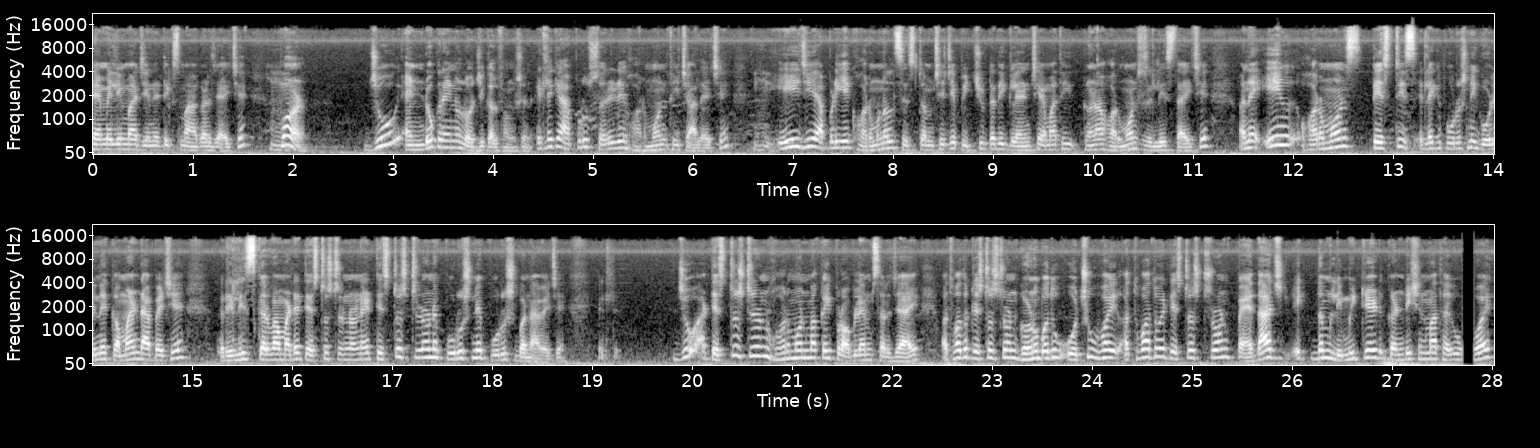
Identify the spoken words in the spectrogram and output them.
ફેમિલીમાં જેનેટિક્સમાં આગળ જાય છે. પણ જો એન્ડોક્રાઇનોલોજિકલ ફંક્શન એટલે કે આપણું શરીર એ હોર્મોનથી ચાલે છે, એ જે આપણી એક હોર્મોનલ સિસ્ટમ છે, જે પિચ્યુટરી ગ્લેન્ડ છે, એમાંથી ઘણા હોર્મોન્સ રિલીઝ થાય છે, અને એ હોર્મોન્સ ટેસ્ટિસ એટલે કે પુરુષની ગોળીને કમાન્ડ આપે છે રિલીઝ કરવા માટે ટેસ્ટોસ્ટેરોન અને ટેસ્ટોસ્ટેરોન પુરુષને પુરુષ બનાવે છે. એટલે જો આ ટેસ્ટોસ્ટેરોન હોર્મોનમાં કંઈ પ્રોબ્લેમ સર્જાય, અથવા તો ટેસ્ટોસ્ટેરોન ઘણું બધું ઓછું હોય, અથવા તો એ ટેસ્ટોસ્ટેરોન પેદા જ એકદમ લિમિટેડ કન્ડિશનમાં થયું હોય,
